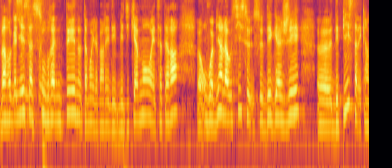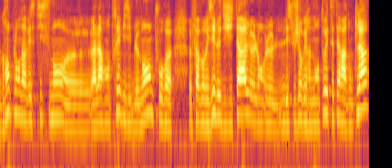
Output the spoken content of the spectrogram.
va regagner sa souveraineté, notamment il a parlé des médicaments, etc. on voit bien là aussi se, dégager euh, des pistes avec un grand plan d'investissement euh, à la rentrée, visiblement, pour euh, favoriser le digital, les sujets environnementaux, etc. Donc là,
